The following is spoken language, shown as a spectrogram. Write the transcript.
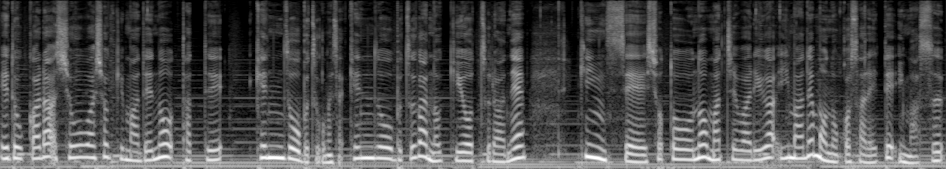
江戸から昭和初期までの建建造物ごめんなさい建造物が軒を連ね近世初頭の町割りが今でも残されています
